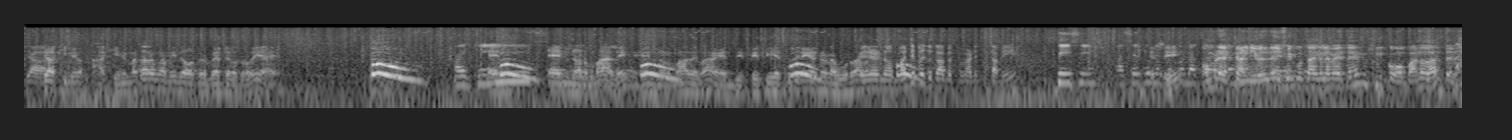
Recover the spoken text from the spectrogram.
Ya. Tío, aquí me, aquí me mataron a mí dos o tres veces el otro día, ¿eh? Aquí. Es, es normal, ¿eh? Es normal además. En difícil que ser una burrada. Pero normal te puede tocar permanente también. Sí, sí. Hace que ¿Que le sí? toco la cara. Hombre, es que al nivel de dificultad que le meten, como para no dártela.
